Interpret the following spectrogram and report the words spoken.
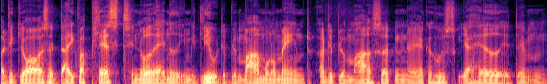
og det gjorde også, at der ikke var plads til noget andet i mit liv. Det blev meget monomant, og det blev meget sådan, øh, jeg kan huske, jeg havde et, øhm,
